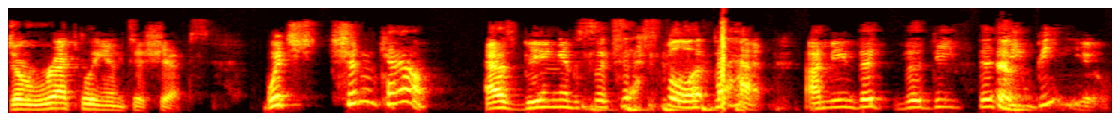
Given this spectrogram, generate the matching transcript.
directly into shifts, which shouldn't count as being a successful at bat. I mean, the the the, the Yeah. team beat you.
